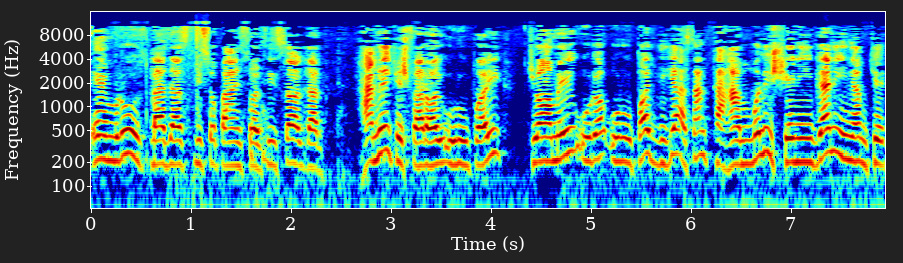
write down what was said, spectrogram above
امروز بعد از 25 سال 30 سال در همه کشورهای اروپایی جامعه اروپا دیگه اصلا تحمل شنیدن اینم که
